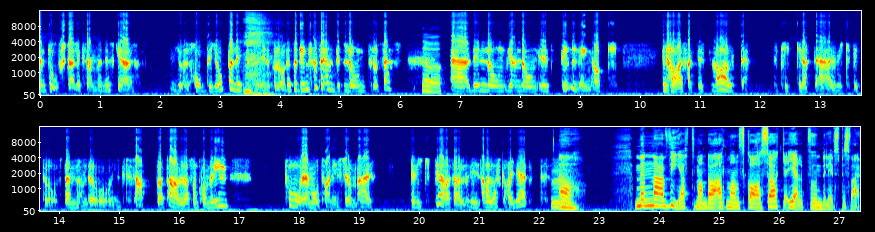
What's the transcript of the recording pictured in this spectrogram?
en torsdag liksom, men nu ska jag jo- hobbyjobba lite som gynekolog. Alltså det är en väldigt lång process. Ja. Eh, Det är en lång, vi har en lång utbildning och vi har faktiskt valt det. Tycker att det är viktigt och spännande och intressant och att alla som kommer in på våra mottagningsrum är, är viktiga och att all, vi alla ska ha hjälp. Ja. Men när vet man då att man ska söka hjälp för underlivsbesvär?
